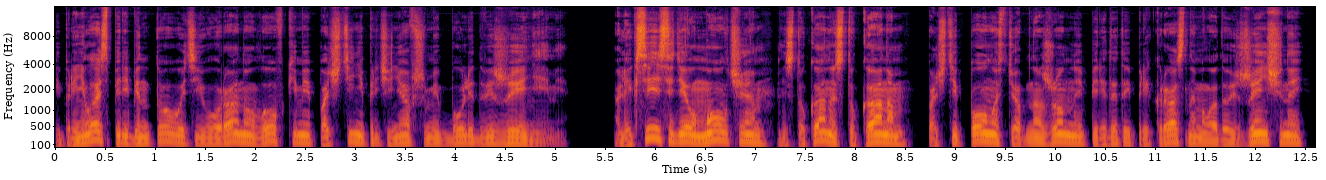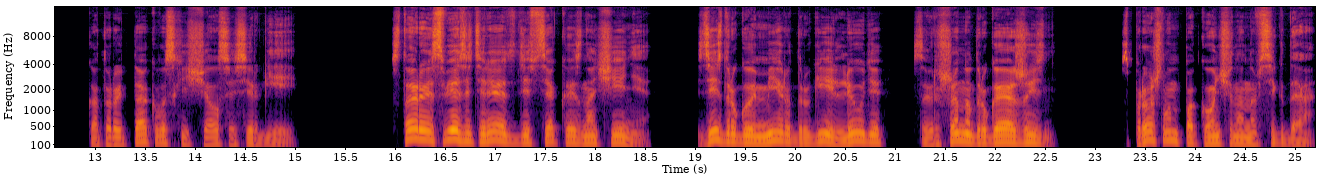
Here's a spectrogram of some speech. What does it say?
и принялась перебинтовывать его рану ловкими, почти не причинявшими боли движениями. Алексей сидел молча, истукан истуканом, почти полностью обнаженный перед этой прекрасной молодой женщиной, которой так восхищался Сергей. Старые связи теряют здесь всякое значение. Здесь другой мир, другие люди, совершенно другая жизнь. С прошлым покончено навсегда.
